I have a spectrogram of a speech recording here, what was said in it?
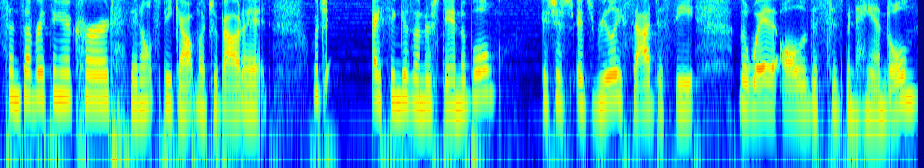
since everything occurred. They don't speak out much about it, which I think is understandable. It's just, it's really sad to see the way that all of this has been handled.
